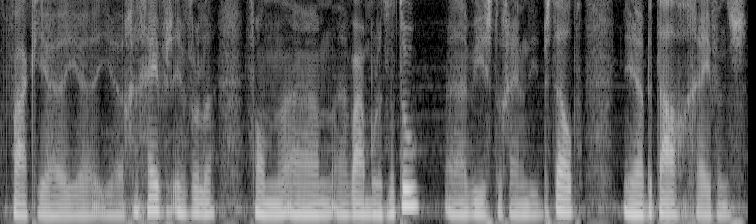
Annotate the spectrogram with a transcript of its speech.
vaak je, je, je, gegevens invullen van ehm, waar moet het naartoe. wie is degene die het bestelt. Je betaalgegevens.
